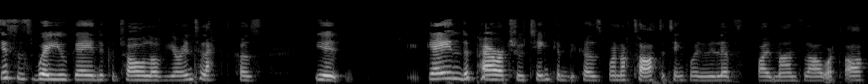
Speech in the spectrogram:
this is where you gain the control of your intellect because you gain the power through thinking because we're not taught to think when we live by man's law. We're taught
